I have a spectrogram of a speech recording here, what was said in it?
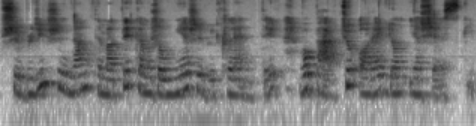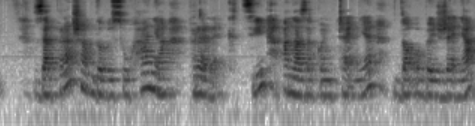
przybliży nam tematykę żołnierzy wyklętych w oparciu o region jasielski. Zapraszam do wysłuchania prelekcji, a na zakończenie do obejrzenia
